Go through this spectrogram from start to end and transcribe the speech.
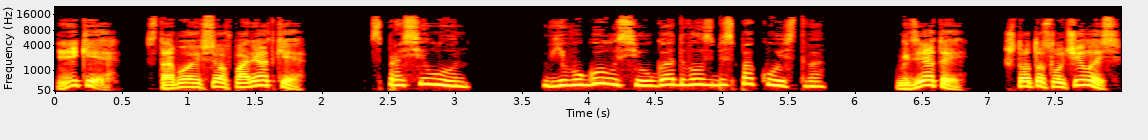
«Ники, с тобой все в порядке?» — спросил он. В его голосе угадывалось беспокойство. «Где ты? Что-то случилось?»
